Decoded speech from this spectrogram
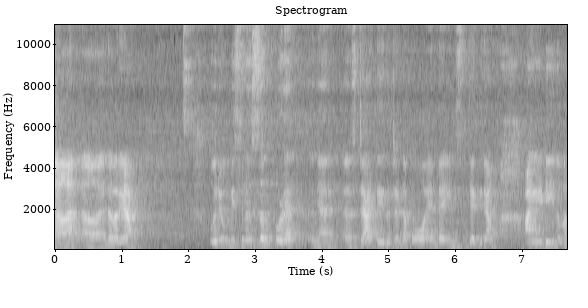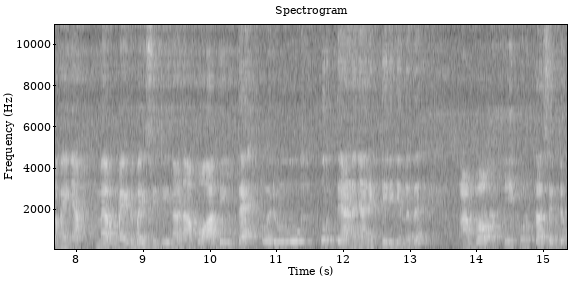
ഞാൻ എന്താ പറയുക ഒരു ബിസിനസ്സും കൂടെ ഞാൻ സ്റ്റാർട്ട് ചെയ്തിട്ടുണ്ട്. അപ്പോൾ എന്റെ ഇൻസ്റ്റഗ്രാം ഐ ഡി എന്ന് പറഞ്ഞു കഴിഞ്ഞാൽ മെർമൈഡ് ബൈ സിജി എന്നാണ്. അപ്പോൾ അതിലത്തെ ഒരു കുർത്തയാണ് ഞാൻ ഇട്ടിരിക്കുന്നത്. അപ്പോൾ ഈ കുർത്ത സെറ്റും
